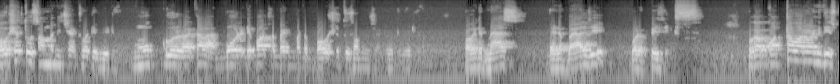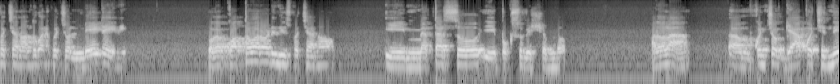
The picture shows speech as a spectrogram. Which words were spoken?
భవిష్యత్తు సంబంధించినటువంటి వీడియో. ముగ్గురు రకాల మూడు డిపార్ట్మెంట్ భవిష్యత్తుకు సంబంధించినటువంటి వీడియో. ఒకటి మ్యాథ్స్ రెండు బయాలజీ వాడు ఫిజిక్స్ ఒక కొత్త వరవాడిని తీసుకొచ్చాను అందుకని కొంచెం లేట్ అయింది. ఒక కొత్త వరవాడిని తీసుకొచ్చాను ఈ మెథడ్స్ ఈ బుక్స్ విషయంలో. అందువల్ల కొంచెం గ్యాప్ వచ్చింది.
